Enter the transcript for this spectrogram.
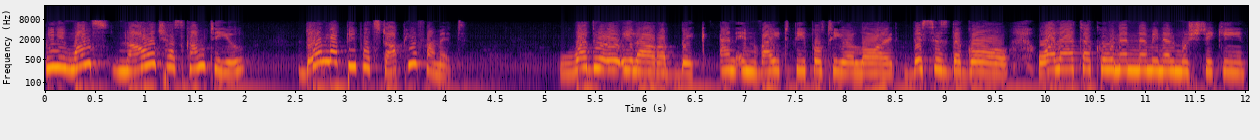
Meaning once knowledge has come to you, don't let people stop you from it. وَادْعُ إِلَىٰ رَبِّكَ And invite people to your Lord. This is the goal. وَلَا تَكُونَنَّ مِنَ الْمُشْرِكِينَ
